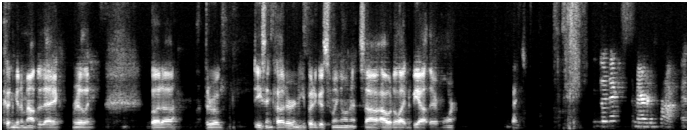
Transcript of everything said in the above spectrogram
couldn't get him out today really, but uh, threw a decent cutter and he put a good swing on it. So I would have liked to be out there more. Thanks. Go next to Meredith Brockman.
